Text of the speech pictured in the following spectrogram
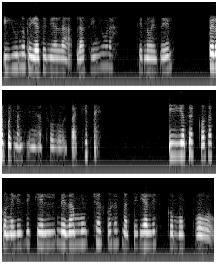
Y uno que ya tenía la, la señora, que no es de él, pero pues mantiene a todo el paquete. Y otra cosa con él es de que él me da muchas cosas materiales como por,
